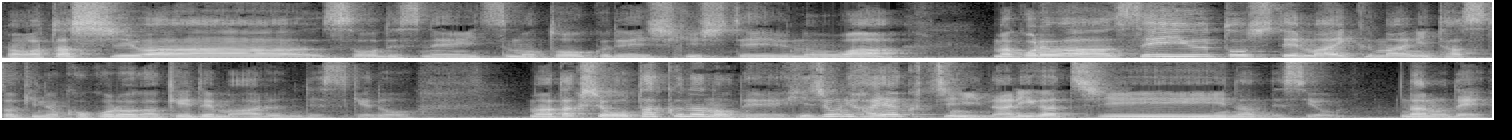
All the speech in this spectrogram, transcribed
まあ、私は、そうですね、いつもトークで意識しているのは、まあ、これは声優としてマイク前に立つ時の心がけでもあるんですけど、まあ、私オタクなので非常に早口になりがちなんですよ。なので、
